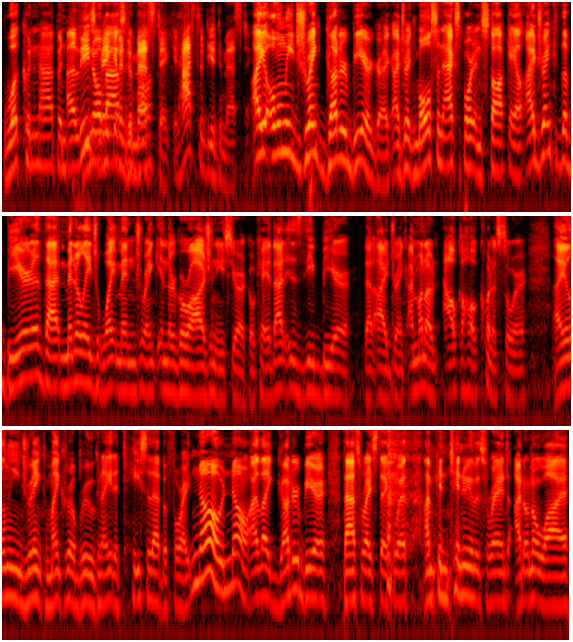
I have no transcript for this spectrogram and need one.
what couldn't happen. At you least know make it a domestic. It has to be a domestic. I only drink gutter beer, Greg. I drink Molson Export and Stock Ale. I drink the beer that middle-aged white men drink in their garage in East York. Okay, that is the beer that I drink. I'm not an alcohol connoisseur. I only drink microbrew. Can I get a taste of that before I? No, no. I like gutter beer. That's what I stick with. I'm continuing this rant. I don't know why.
